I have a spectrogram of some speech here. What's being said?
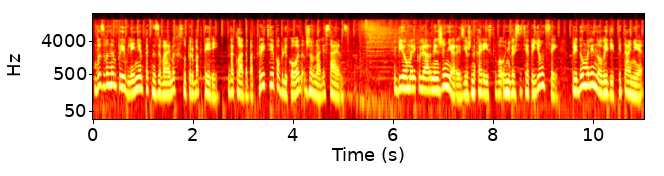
вызванным появлением так называемых супербактерий. Доклад об открытии опубликован в журнале Science. Биомолекулярные инженеры из Южнокорейского университета Йонсей придумали новый вид питания.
